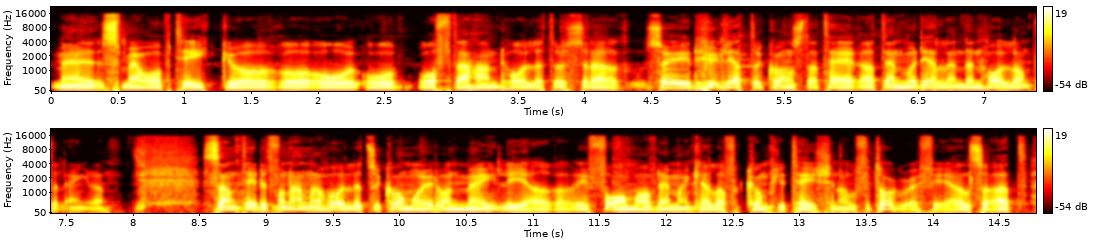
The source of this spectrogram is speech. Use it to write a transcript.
med små optiker och, och, och ofta handhållet och sådär, så är det ju lätt att konstatera att den modellen den håller inte längre. Samtidigt från andra hållet så kommer ju då en möjliggörare i form av det man kallar för computational photography. Alltså att,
